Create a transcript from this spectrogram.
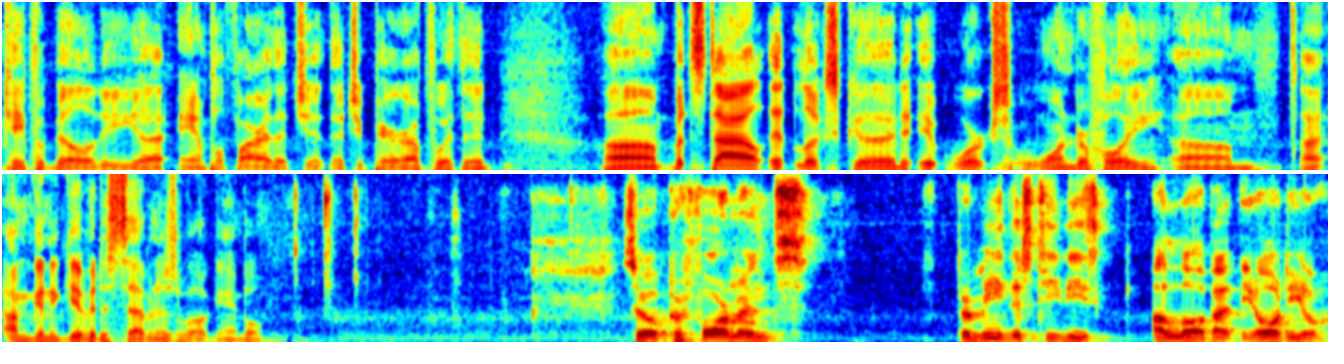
capability uh, amplifier that you that you pair up with it. Um, but style, it looks good. It works wonderfully. Um, I, I'm going to give it a seven as well, Gamble. So performance, for me, this TV is a lot about the audio.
